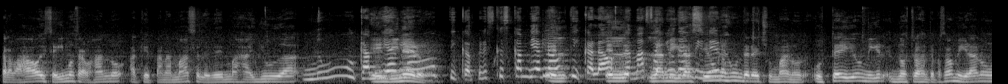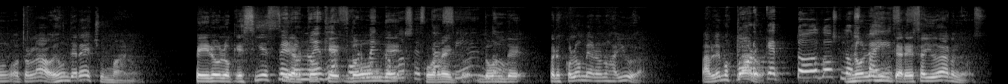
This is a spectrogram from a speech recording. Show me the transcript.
trabajado y seguimos trabajando a que Panamá se le dé más ayuda. No, cambiar la óptica, pero es que es cambiar la óptica, la, la más La migración es un derecho humano. Usted y yo, nuestros antepasados migraron a otro lado, es un derecho humano. Pero lo que sí es cierto es que donde, correcto, donde, pero Colombia no nos ayuda. Hablemos claro. Porque todos los no les interesa ayudarnos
